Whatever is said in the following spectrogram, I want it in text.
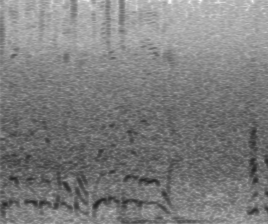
추가골 기록하면서 두 점 차로 달아납니다. 아, 또.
